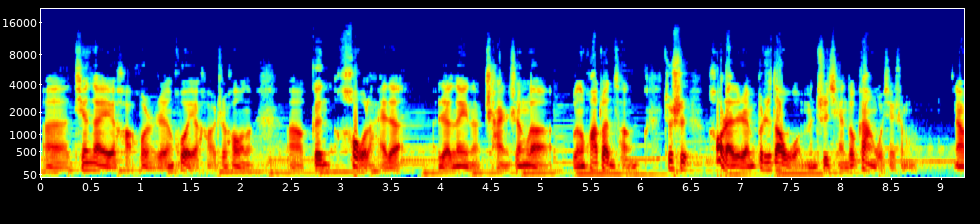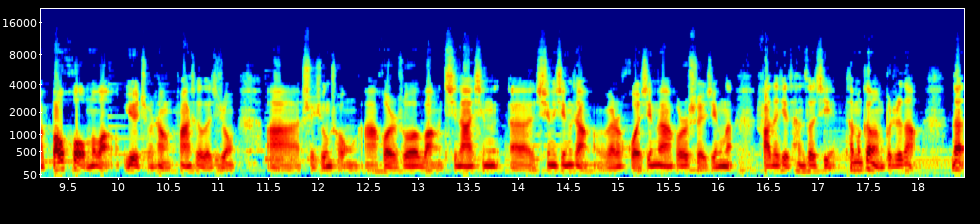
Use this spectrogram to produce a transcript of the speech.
呃天灾也好，或者人祸也好，之后呢，啊，跟后来的人类呢产生了文化断层，就是后来的人不知道我们之前都干过些什么，啊，包括我们往月球上发射的这种啊水熊虫啊，或者说往其他星呃星星上，比如说火星啊或者水星呢发那些探测器，他们根本不知道。那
